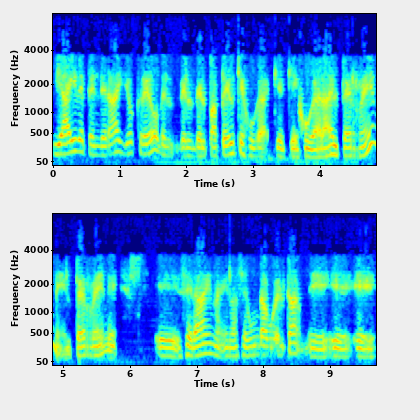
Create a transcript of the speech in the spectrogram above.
y ahí dependerá yo creo del, del, del papel que, que, que jugará el PRM el PRM eh, será en la, en la segunda vuelta eh, eh, eh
